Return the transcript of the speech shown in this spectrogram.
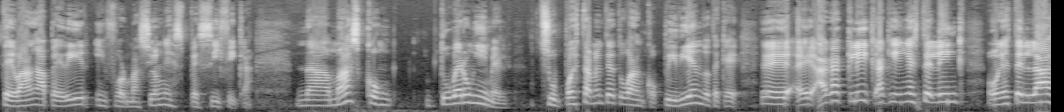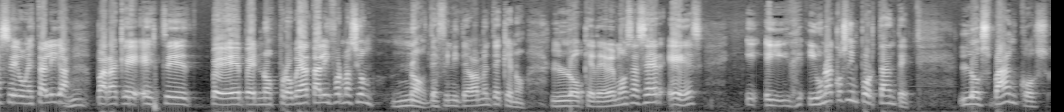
te van a pedir información específica. Nada más con tú ver un email supuestamente tu banco pidiéndote que eh, eh, haga clic aquí en este link o en este enlace o en esta liga para que este nos provea tal información. No, definitivamente que no. Lo que debemos hacer es, y, una cosa importante, los bancos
